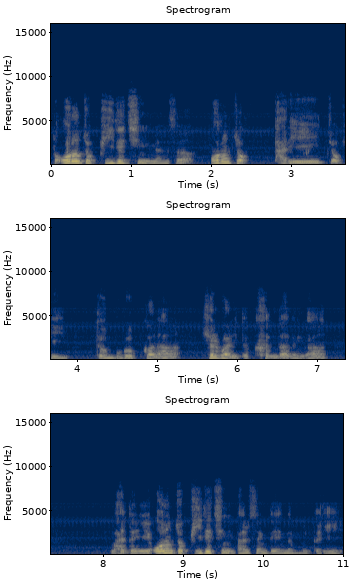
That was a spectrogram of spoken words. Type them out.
또 오른쪽 비대칭이면서 오른쪽 다리 쪽이 더 무겁거나 혈관이 더 큰다든가 뭐 하여튼 이 오른쪽 비대칭이 발생되어 있는 분들이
